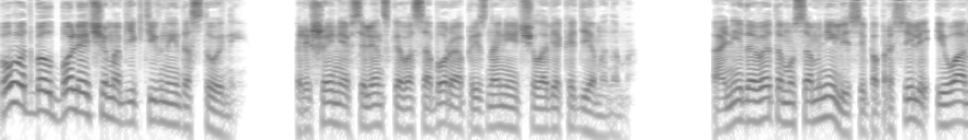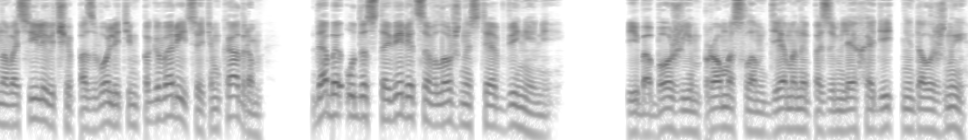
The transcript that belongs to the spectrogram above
Повод был более чем объективный и достойный. Решение Вселенского собора о признании человека демоном. Они да в этом усомнились и попросили Иоанна Васильевича позволить им поговорить с этим кадром, дабы удостовериться в ложности обвинений. Ибо божьим промыслом демоны по земле ходить не должны.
